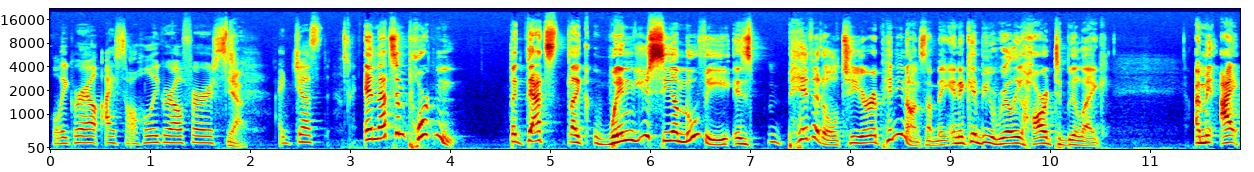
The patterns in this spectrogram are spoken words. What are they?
Holy Grail. I saw Holy Grail first. Yeah. I just and that's important like that's like when you see a movie is pivotal to your opinion on something and it can be really hard to be like i mean i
